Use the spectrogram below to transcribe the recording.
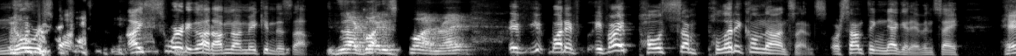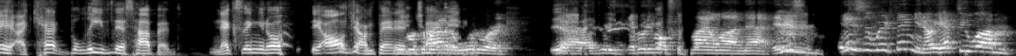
No response. I swear to God, I'm not making this up. It's not quite as fun, right? If you, what if if I post some political nonsense or something negative and say, "Hey, I can't believe this happened," next thing you know, they all jump in People and come out of the woodwork. Yeah, yeah everybody, everybody wants to pile on that. It is it is a weird thing, you know. You have to um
